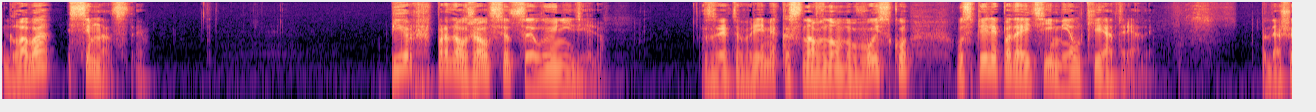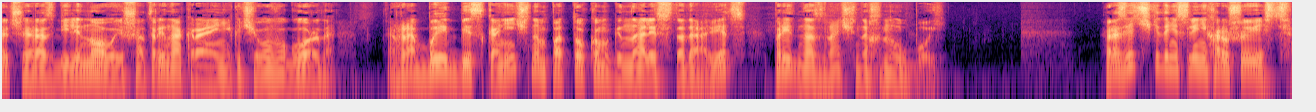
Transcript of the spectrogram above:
Глава 17. Пир продолжался целую неделю. За это время к основному войску успели подойти мелкие отряды. Подошедшие разбили новые шатры на окраине кочевого города. Рабы бесконечным потоком гнали стада овец, предназначенных на убой. Разведчики донесли нехорошую весть.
